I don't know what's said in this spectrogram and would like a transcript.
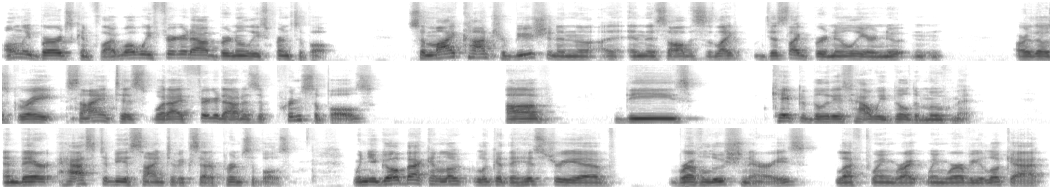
only birds can fly. Well, we figured out Bernoulli's principle. So my contribution in the in this all this is like just like Bernoulli or Newton or those great scientists. What I figured out is the principles of these capabilities, how we build a movement, and there has to be a scientific set of principles. When you go back and look look at the history of revolutionaries, left wing, right wing, wherever you look at,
